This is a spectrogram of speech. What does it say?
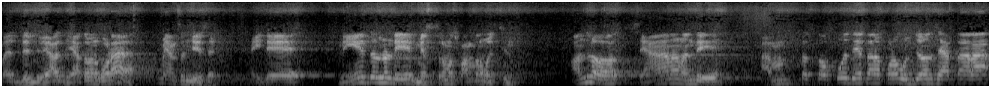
పద్దెనిమిది వేల జీతం అని కూడా మెన్షన్ చేశాడు. అయితే నేతల నుండి మిశ్రమ స్పందన వచ్చింది. అందులో చాలా మంది అంత తక్కువ జీతానికి కూడా ఉద్యోగం చేస్తారా?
